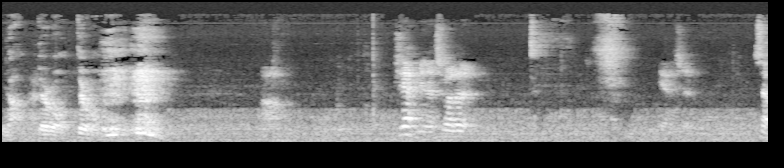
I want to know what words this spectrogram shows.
No, there won't. There won't. um, so yeah, I mean, that's about it. Yeah, that's it. So,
